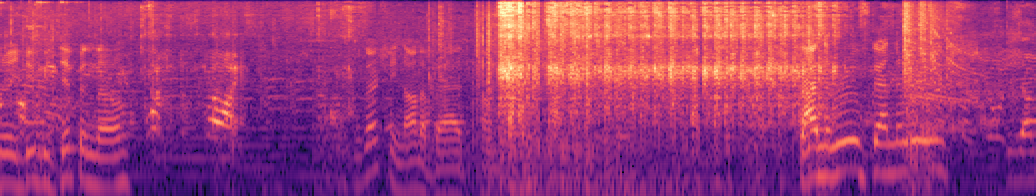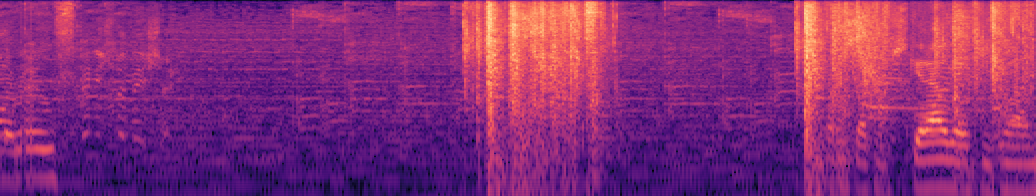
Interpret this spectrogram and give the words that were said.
Really do be dipping though. It's actually not a bad combo. Guy on the roof, guy on the roof. He's on the roof. Twenty seconds. Just get out of there if you can.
